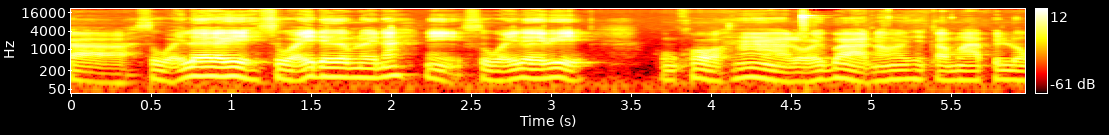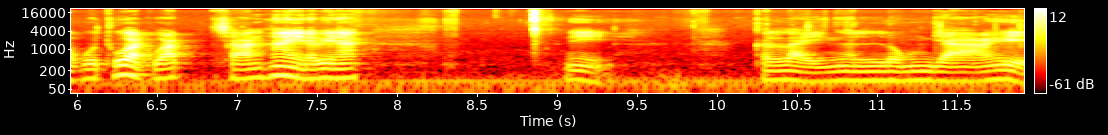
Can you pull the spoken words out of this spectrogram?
กาสวยเลยเลยพี่สวยเดิมเลยนะนี่สวยเลยพี่ผมขอห้าร้อยบาทเนาะต่อมาเป็นหลวงปู่ทวดวัดช้างให้นะพี่นะนี่กระไหลเงินลงยาพี่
